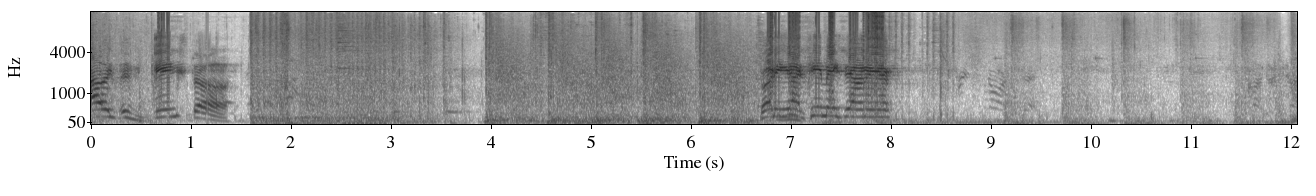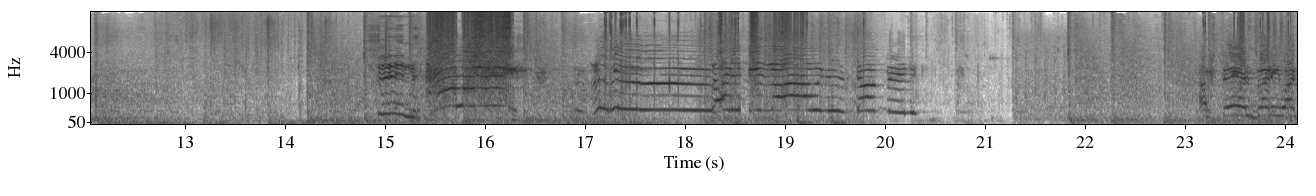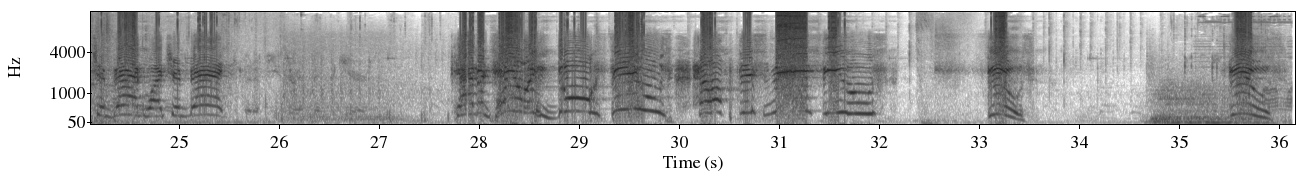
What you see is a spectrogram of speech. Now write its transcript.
Alex is gangsta. Buddy, you got teammates down here. Sin! Alex! I didn't know I was just jumping. Upstairs, buddy. Watch your back. Watch your back. The defuser has been secured. Cavateo is dog. Fuse. Fuse. Fuse.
